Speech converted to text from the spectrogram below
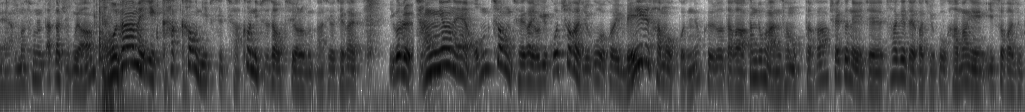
네, 한번 손을 닦아주고요. 그 다음에 이 카카오 닙스차. 카카오 닙스차 혹시 여러분 아세요? 제가 이거를 작년에 엄청 제가 여기 꽂혀가지고 거의 매일 사 먹었거든요. 그러다가 한동안 안 사 먹다가 최근에 이제 사게 돼가지고 가방에 있어가지고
